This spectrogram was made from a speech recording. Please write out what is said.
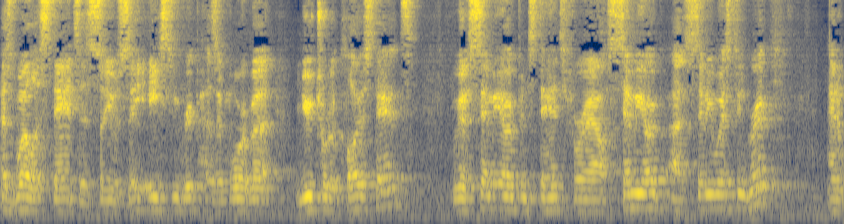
as well as stances. So you'll see Eastern grip has a more of a neutral to closed stance. We've got a semi-open stance for our semi uh, semi-western grip and a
